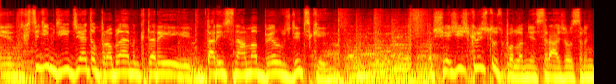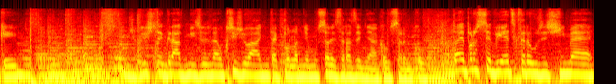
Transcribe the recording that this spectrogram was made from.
eh, Chci tím říct, že je to problém, který tady s náma byl vždycky. Už Ježíš Kristus podle mě srážel srnky. Už když tenkrát mířili na ukřižování, tak podle mě museli srazit nějakou srnku. To je prostě věc, kterou řešíme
